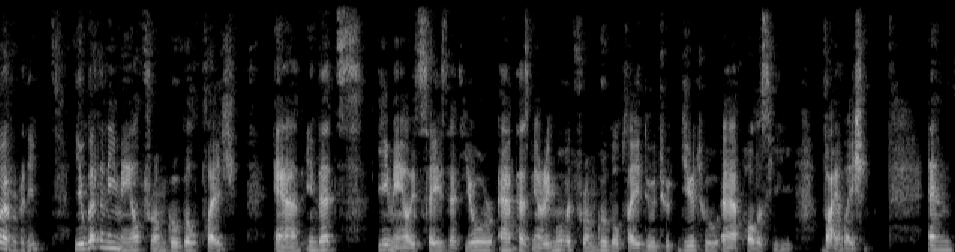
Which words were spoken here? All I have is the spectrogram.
everybody. You got an email from Google Play and in that email it says that your app has been removed from Google Play due to due to a policy violation. And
